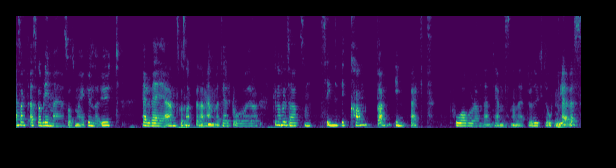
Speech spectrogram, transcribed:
jeg sagt jeg skal bli med så og så mange kunder ut hele veien, skal snakke med dem gjennom et helt år, og kunne faktisk hatt sånn signifikant da, impact på hvordan den tjenesten og det produktet oppleves.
